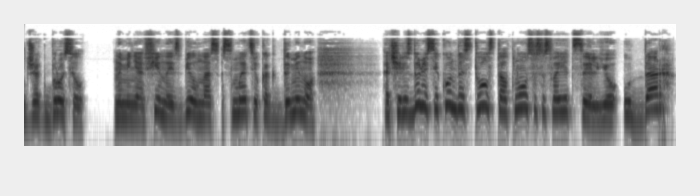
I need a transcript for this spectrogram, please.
Джек бросил на меня Фина и сбил нас с Мэтью как домино, а через долю секунды ствол столкнулся со своей целью. Удар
